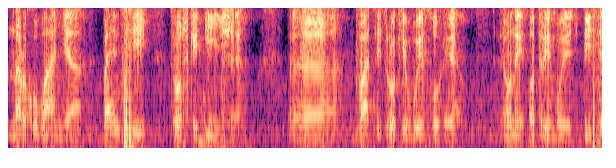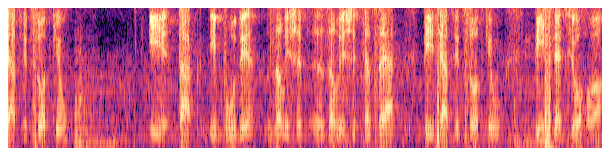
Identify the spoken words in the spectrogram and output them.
нарахування пенсій трошки інше. Е, 20 років вислуги вони отримують 50%. І так і буде, залишиться це 50%. Після цього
